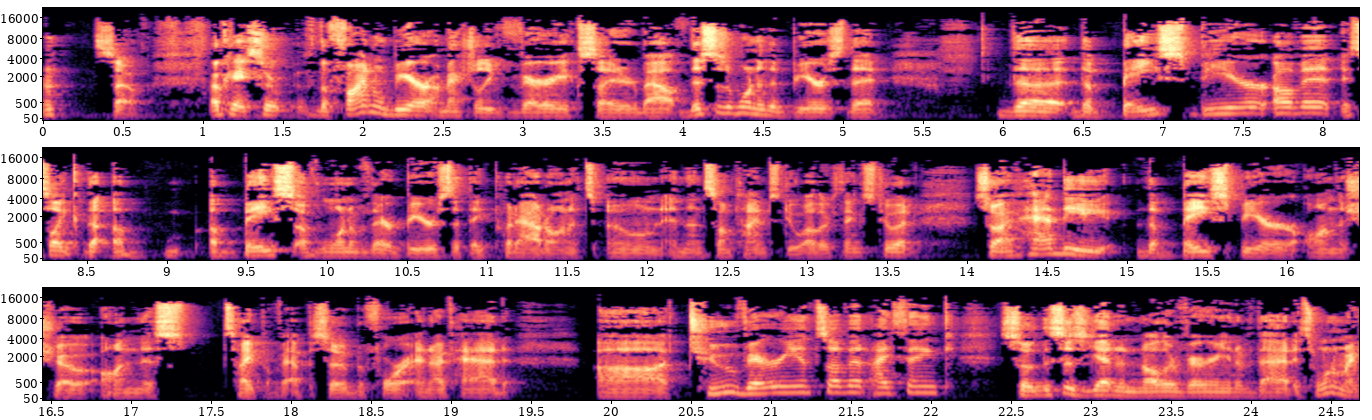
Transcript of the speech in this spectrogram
so, okay, so the final beer I'm actually very excited about. This is one of the beers that the the base beer of it it's like the a, a, base of one of their beers that they put out on its own and then sometimes do other things to it so i've had the the base beer on the show on this type of episode before and i've had uh, two variants of it i think so this is yet another variant of that it's one of my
